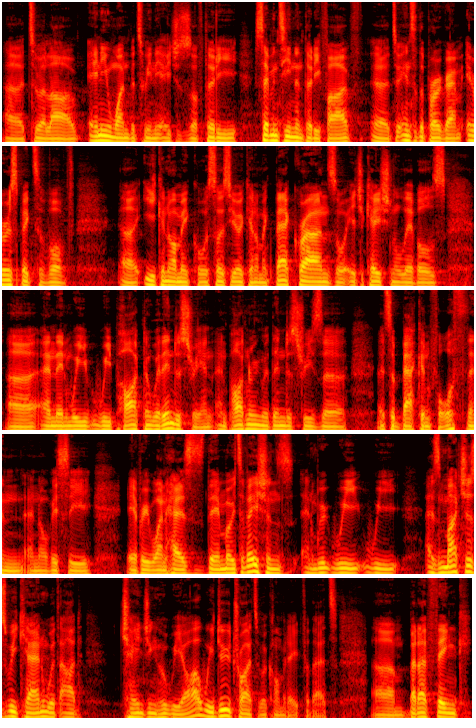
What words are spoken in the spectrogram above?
uh, to allow anyone between the ages of 30 17 and 35 uh, to enter the program irrespective of uh, economic or socioeconomic backgrounds or educational levels, uh, and then we we partner with industry, and, and partnering with industry is a it's a back and forth, and and obviously everyone has their motivations, and we we we as much as we can without changing who we are, we do try to accommodate for that. Um, but I think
